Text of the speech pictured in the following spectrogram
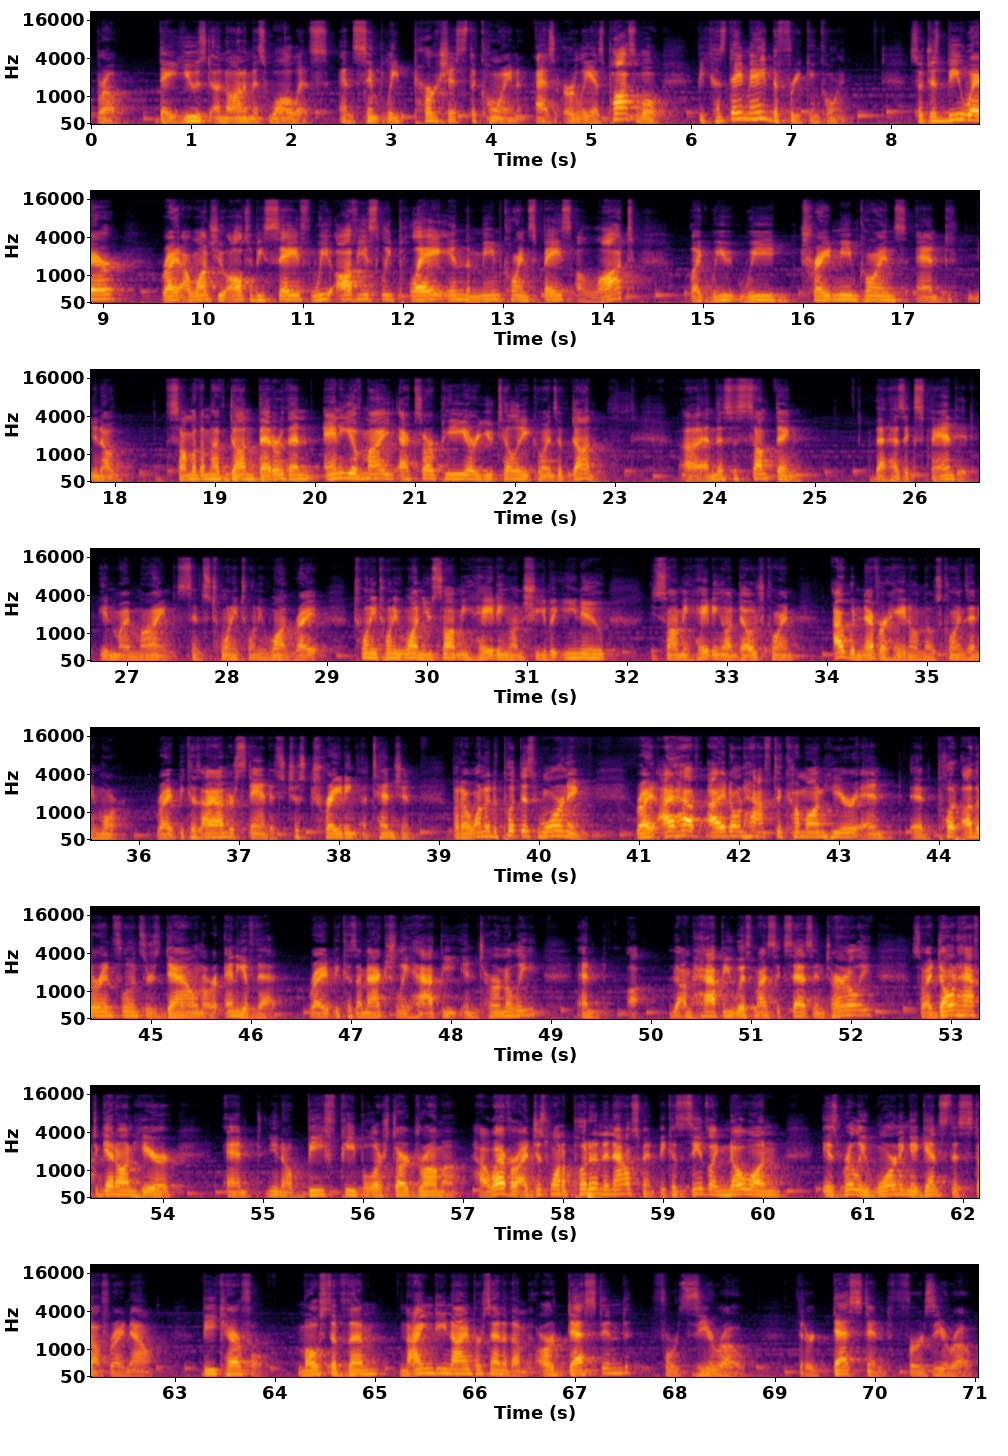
bro, they used anonymous wallets and simply purchased the coin as early as possible because they made the freaking coin. So just beware, right? I want you all to be safe. We obviously play in the meme coin space a lot. Like we we trade meme coins and, you know, some of them have done better than any of my XRP or utility coins have done. Uh, and this is something that has expanded in my mind since 2021, right? 2021, you saw me hating on Shiba Inu, you saw me hating on Dogecoin. I would never hate on those coins anymore right? Because I understand it's just trading attention. But I wanted to put this warning, right? I have I don't have to come on here and and put other influencers down or any of that, right? Because I'm actually happy internally and uh, I'm happy with my success internally. So I don't have to get on here and, you know, beef people or start drama. However, I just want to put an announcement because it seems like no one is really warning against this stuff right now. Be careful. Most of them, 99% of them, are destined for zero. They're destined for zero.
